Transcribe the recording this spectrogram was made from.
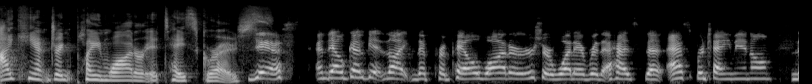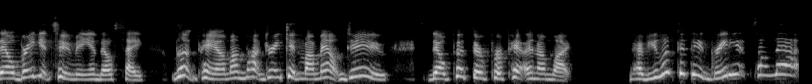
I can't drink plain water, it tastes gross. Yes. And they'll go get like the Propel waters or whatever that has the aspartame in them. They'll bring it to me and they'll say, Look, Pam, I'm not drinking my Mountain Dew. They'll put their Propel, and I'm like, Have you looked at the ingredients on that?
